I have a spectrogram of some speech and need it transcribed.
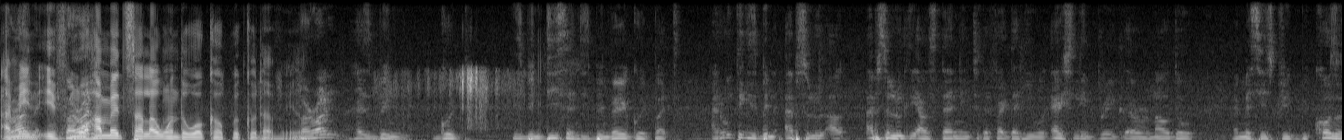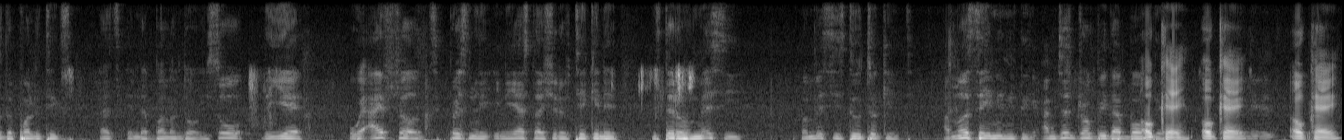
I mean, if Mohamed Salah won the World Cup, we could have, you know. Varane has been good. He's been decent. He's been very good, but I don't think he's been absolute, out, absolutely outstanding to the fact that he will actually break the Ronaldo and Messi streak because of the politics that's in the Ballon d'Or. You saw the year where I felt personally Iniesta should have taken it instead of Messi, but Messi still took it. I'm not saying anything. I'm just dropping that ball. there. Okay, okay, okay.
